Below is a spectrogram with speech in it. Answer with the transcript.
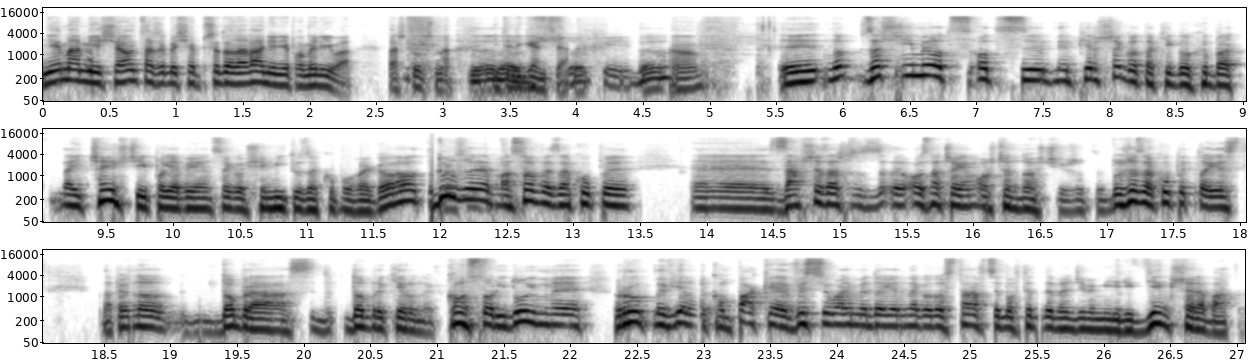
Nie ma miesiąca, żeby się przy dodawaniu nie pomyliła ta sztuczna inteligencja. Dobrze, okej, no. No. Y, No, zacznijmy od, od y, pierwszego takiego chyba najczęściej pojawiającego się mitu zakupowego. Duże, masowe zakupy e, zawsze zas- z- oznaczają oszczędności, że te duże zakupy to jest na pewno dobra, dobry kierunek. Konsolidujmy, róbmy wielką pakę, wysyłajmy do jednego dostawcy, bo wtedy będziemy mieli większe rabaty.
